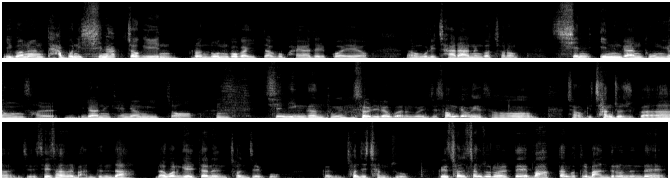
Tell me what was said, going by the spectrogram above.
이거는 다분히 신학적인 그런 논거가 있다고 봐야 될 거예요. 어, 우리 잘 아는 것처럼 신인간 동형설이라는 개념이 있죠. 음, 신인간 동형설이라고 하는 건 이제 성경에서 저기 창조주가 이제 세상을 만든다라고 하는 게 일단은 전제고, 그러니까 천지 창조. 그래서 천지 창조를 할 때 막 딴 것들을 만들었는데,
